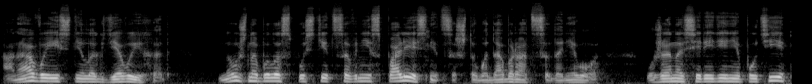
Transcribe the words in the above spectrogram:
Она выяснила, где выход. Нужно было спуститься вниз по лестнице, чтобы добраться до него. Уже на середине пути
